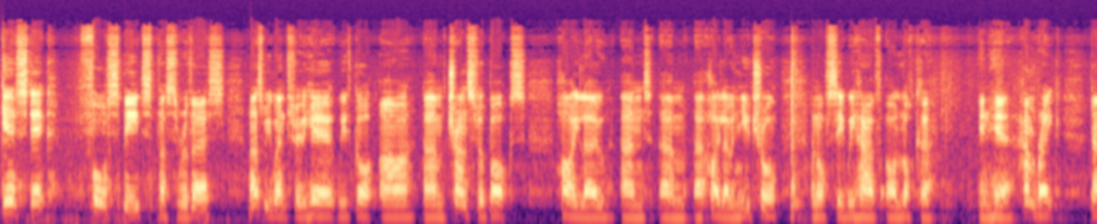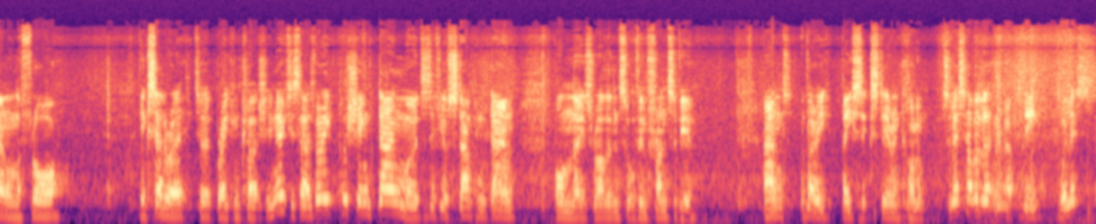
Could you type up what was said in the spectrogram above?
Gear stick, four speeds plus the reverse. And as we went through here, we've got our um, transfer box, high, low, and um, uh, high, low, and neutral. And obviously we have our locker in here. Handbrake down on the floor, accelerator, brake and clutch. You notice that it's very pushing downwards as if you're stamping down on those rather than sort of in front of you. And a very basic steering column. So let's have a look at the Willys.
